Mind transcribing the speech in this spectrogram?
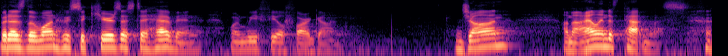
but as the one who secures us to heaven when we feel far gone. John, on the island of Patmos,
